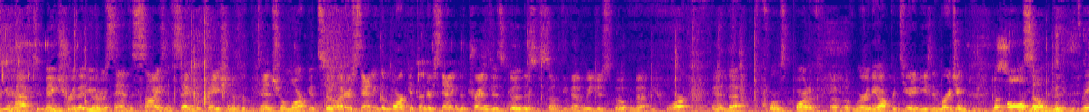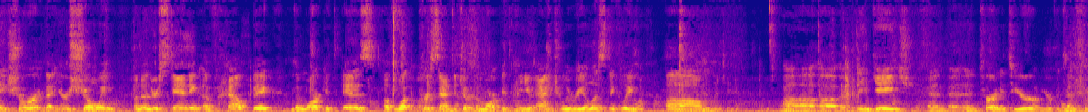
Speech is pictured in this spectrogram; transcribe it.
you have to make sure that you understand the size and segmentation of the potential market. So understanding the market, understanding the trends is good. This is something that we just spoke about before, and that forms part of, of, of where the opportunity is emerging. But also make sure that you're showing an understanding of how big the market is, of what percentage of the market can you actually realistically um, uh, uh, engage and, and, turn into your, your potential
